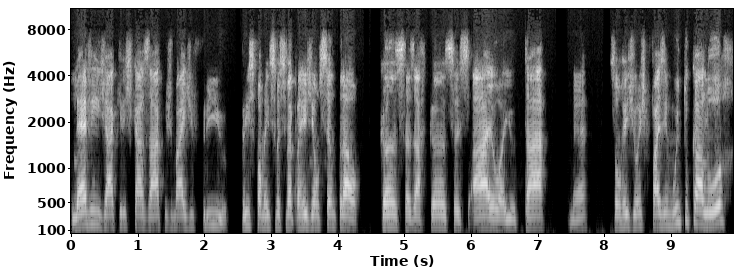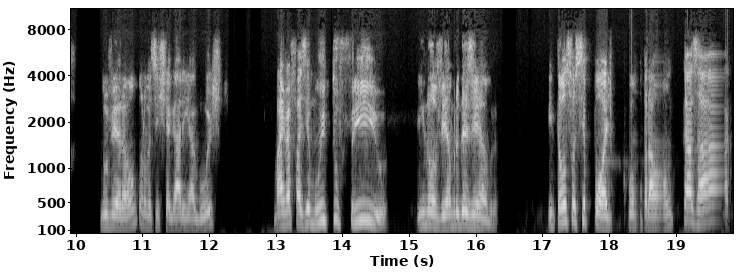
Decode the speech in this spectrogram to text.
levem já aqueles casacos mais de frio, principalmente se você vai para a região central, Kansas, Arkansas, Iowa, Utah, né? São regiões que fazem muito calor no verão, quando vocês chegarem em agosto, mas vai fazer muito frio em novembro, dezembro. Então, se você pode comprar um casaco,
